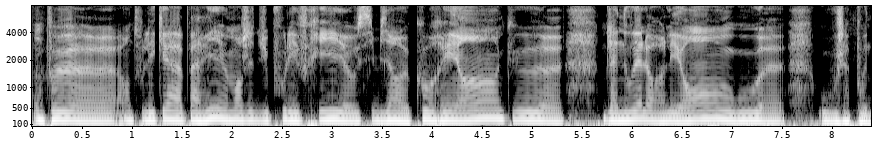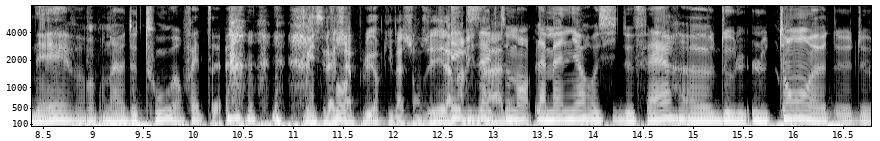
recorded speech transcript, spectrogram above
on peut, euh, en tous les cas à Paris, euh, manger du poulet frit euh, aussi bien euh, coréen que euh, de la Nouvelle-Orléans ou, euh, ou japonais. On a de tout en fait. Oui, c'est la Pour- chapelure qui va changer, la marinade. Exactement. La manière aussi de faire, euh, de, le temps euh, de, de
